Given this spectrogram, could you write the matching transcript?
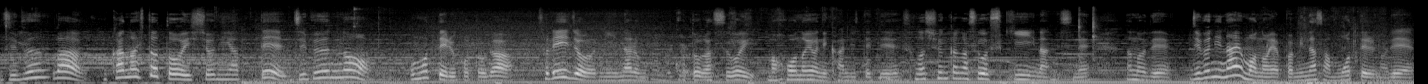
自分は他の人と一緒にやって自分の思っていることがそれ以上になることがすごい魔法のように感じててその瞬間がすごい好きなんですね。なので自分にないものをやっぱ皆さん持ってるので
